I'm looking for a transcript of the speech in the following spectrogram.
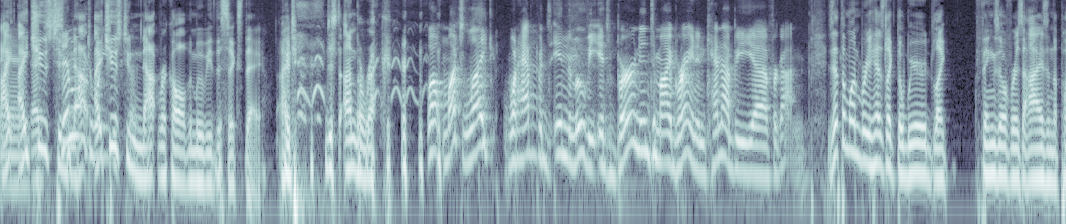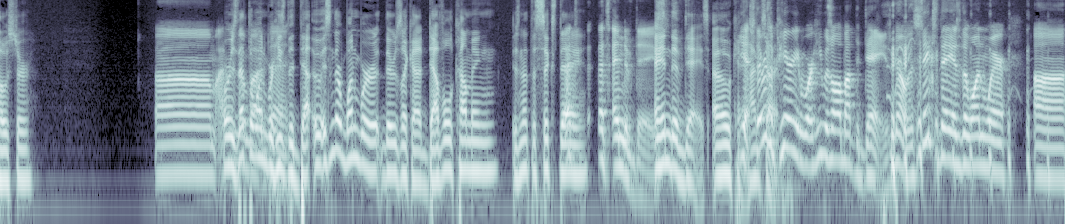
I, I choose to not. what I choose to not recall the movie The Sixth Day. I just on the record. Well, much like what happens in the movie, it's burned into my brain and cannot be uh, forgotten. Is that the one where he has like the weird like things over his eyes in the poster? Um, I Or is that the one where he's the that. de- isn't there one where there's like a devil coming? Isn't that the sixth day? That's, that's end of days. End of days. Okay. Yes, I'm there was a period where he was all about the days. No, the sixth day is the one where uh,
